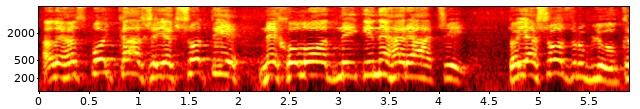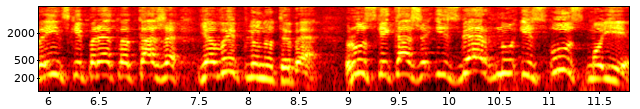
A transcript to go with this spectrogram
Але Господь каже, якщо ти не холодний і не гарячий, то я що зроблю? Український переклад каже, я виплюну тебе. Русський каже, і звергну із уст моїх,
